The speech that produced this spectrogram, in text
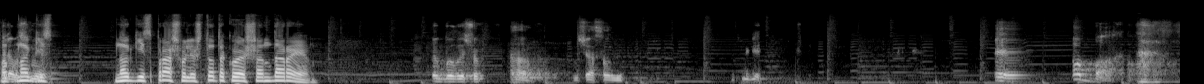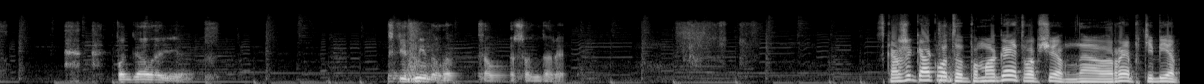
Вот многие, многие спрашивали, что такое шандаре. Был еще... Ага, сейчас он... Бабах по голове. Скидминова Шандаре. Скажи, как вот помогает вообще э, рэп тебе,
